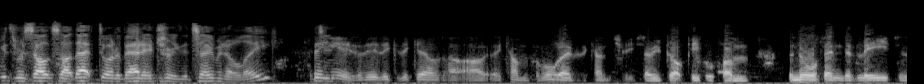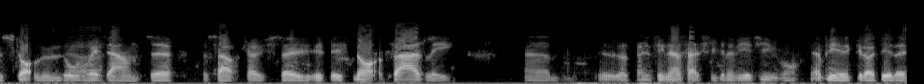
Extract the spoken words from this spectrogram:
with results like that, thought about entering the team in a league? Thing is, the, the, the girls are, are they come from all over the country. So we've got people from the north end of Leeds and Scotland all the way down to the south coast. So it, it's not sadly. Um, I don't think that's actually going to be achievable. That'd be a good idea though.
